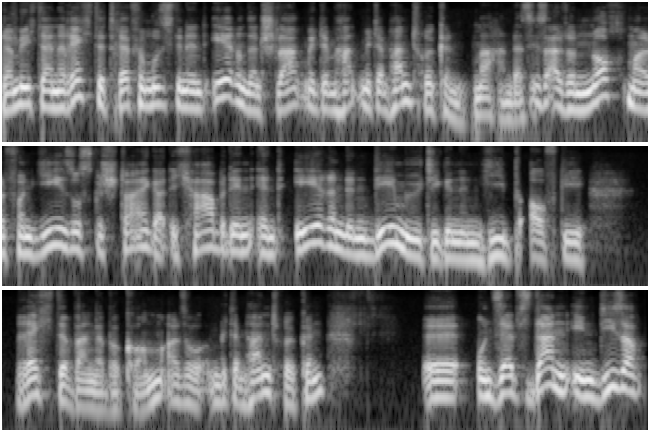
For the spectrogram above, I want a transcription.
Damit ich deine rechte treffe, muss ich den entehrenden Schlag mit dem, Hand, mit dem Handrücken machen. Das ist also nochmal von Jesus gesteigert. Ich habe den entehrenden, demütigenden Hieb auf die rechte Wange bekommen, also mit dem Handrücken. Äh, Und selbst dann in dieser,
